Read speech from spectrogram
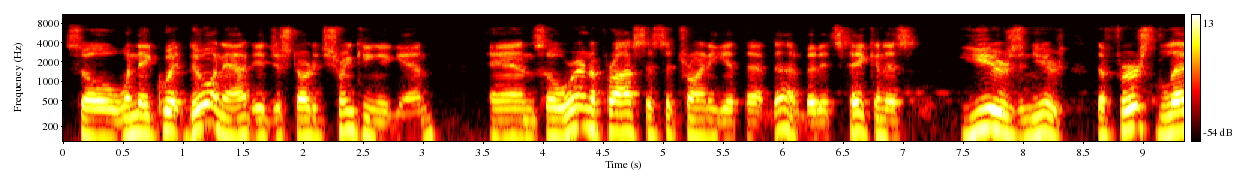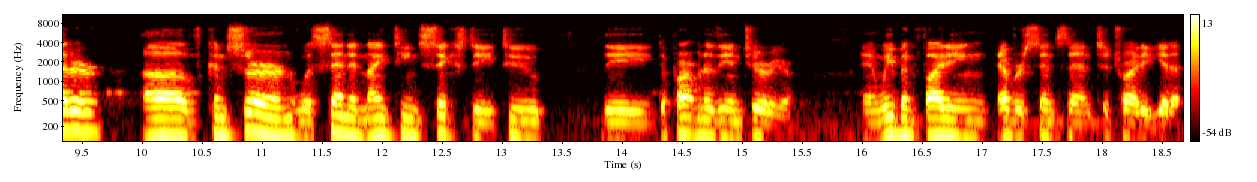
So when they quit doing that, it just started shrinking again. And so we're in the process of trying to get that done, but it's taken us years and years the first letter of concern was sent in 1960 to the Department of the Interior. And we've been fighting ever since then to try to get it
